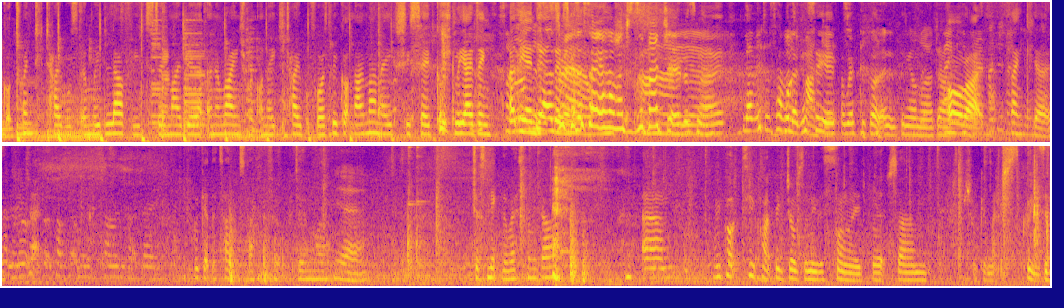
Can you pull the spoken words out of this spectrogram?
We've got 20 tables and we'd love you to do maybe a, an arrangement on each table for us. We've got no money, she said, quickly adding at the end yeah, I of was the just going to say how much is the ah, budget, know, isn't yeah. it? Let me just have a look and see if, if we've got anything on our diary. All right, thank you. If we get the table stuff, I think we'll be doing well. Yeah. Just nick the rest when we go. um, we've got two quite big jobs on either side, but um, I'm sure we can manage to squeeze a Could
